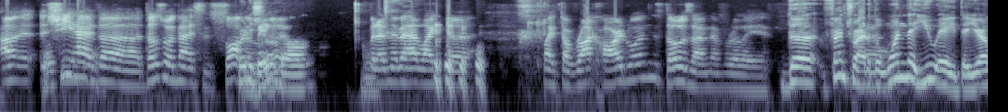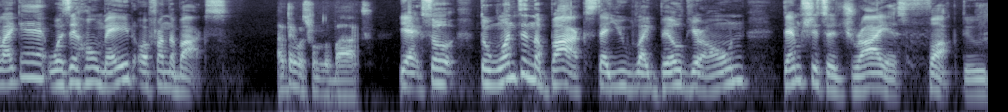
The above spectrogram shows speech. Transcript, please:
Uh, she had uh, those were nice and soft, Pretty they were Bing good, dong. but I've never had like the like the rock hard ones. Those I've never really. The French rider, the one that you ate, that you're like, eh, was it homemade or from the box? I think it was from the box. Yeah, so the ones in the box that you like build your own, them shits are dry as fuck, dude.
